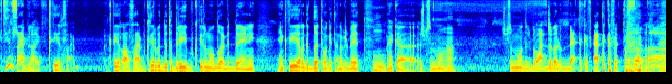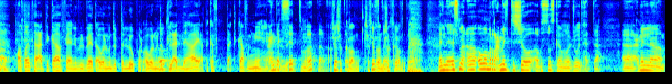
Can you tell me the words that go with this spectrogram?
كثير صعب live كثير صعب كثير آه صعب وكثير بده تدريب وكثير الموضوع بده يعني يعني كثير قضيت وقت أنا بالبيت هيك إيش بسموها إيش بسموها اللي بيروح على الجبل وبيعتكف اعتكفت بالضبط آه. أعطيتها اعتكاف يعني بالبيت أول ما جبت ال looper وأول ما جبت. العدة هاي اعتكفت اعتكاف منيح يعني عندك. ست مرتب آه،. شكرا شكرا شكرا شفته. لأن اسمع آه، أول مرة عملت ال show أبو السوس كان موجود حتى آه عملنا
